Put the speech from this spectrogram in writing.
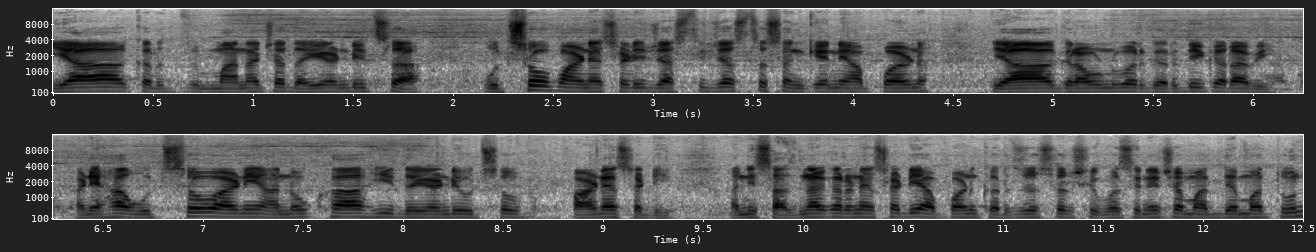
या कर्ज मानाच्या दहीहंडीचा उत्सव पाहण्यासाठी जास्तीत जास्त संख्येने आपण या ग्राउंडवर गर्दी करावी आणि हा उत्सव आणि अनोखा ही दहीहंडी उत्सव पाहण्यासाठी आणि साजरा करण्यासाठी आपण कर्जसर शिवसेनेच्या माध्यमातून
